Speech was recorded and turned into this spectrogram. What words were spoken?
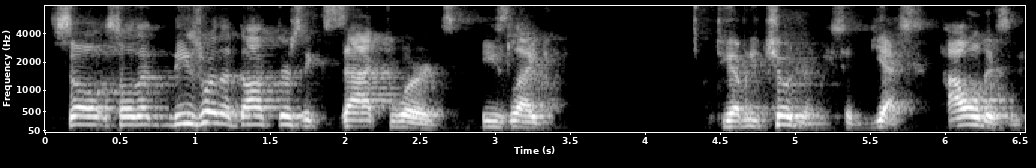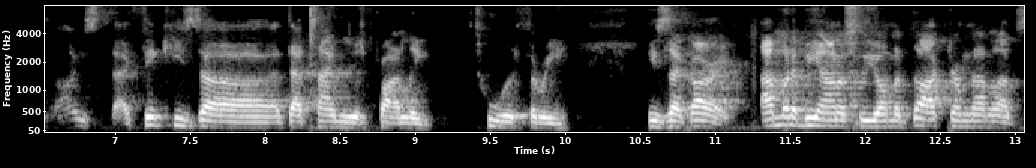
So, so that these were the doctor's exact words. He's like, "Do you have any children?" He said, "Yes." How old is he? "Oh, he's, I think he's uh, at that time he was probably two or three. He's like, "All right, I'm going to be honest with you. I'm a doctor. I'm not allowed to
